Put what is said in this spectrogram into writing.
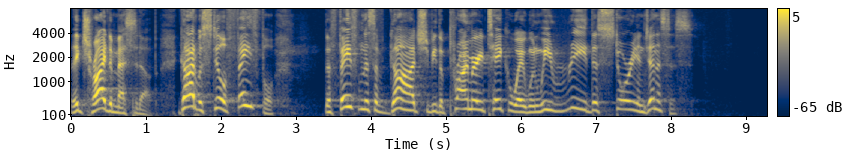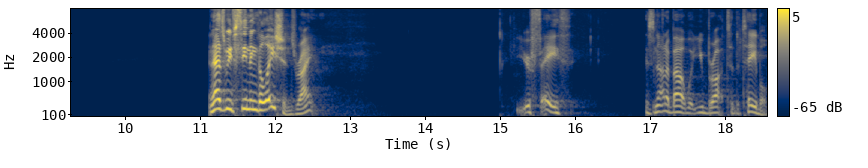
They tried to mess it up. God was still faithful. The faithfulness of God should be the primary takeaway when we read this story in Genesis. And as we've seen in Galatians, right? Your faith is not about what you brought to the table.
